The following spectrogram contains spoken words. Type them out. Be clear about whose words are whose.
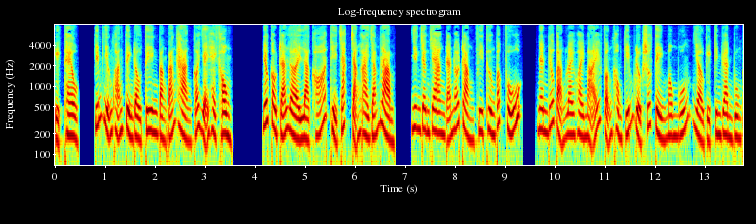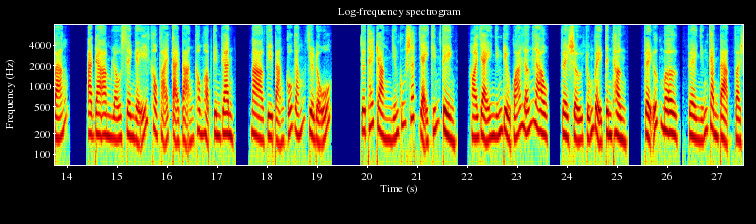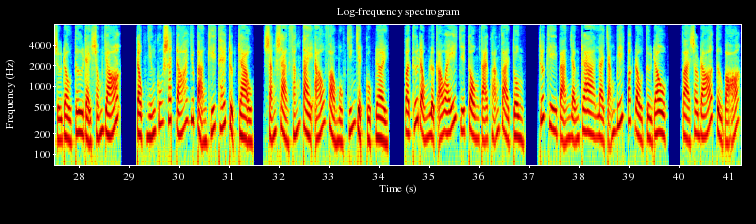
Speaker 1: Viettel, kiếm những khoản tiền đầu tiên bằng bán hàng có dễ hay không? Nếu câu trả lời là khó thì chắc chẳng ai dám làm, nhưng dân gian đã nói rằng phi thương bất phú, nên nếu bạn loay hoay mãi vẫn không kiếm được số tiền mong muốn nhờ việc kinh doanh buôn bán. Adam Lộ Xê nghĩ không phải tại bạn không hợp kinh doanh, mà vì bạn cố gắng chưa đủ. Tôi thấy rằng những cuốn sách dạy kiếm tiền, họ dạy những điều quá lớn lao về sự chuẩn bị tinh thần, về ước mơ, về những canh bạc và sự đầu tư đầy sóng gió. Đọc những cuốn sách đó giúp bạn khí thế trực trào, sẵn sàng sắn tay áo vào một chiến dịch cuộc đời. Và thứ động lực áo ấy chỉ tồn tại khoảng vài tuần, trước khi bạn nhận ra là chẳng biết bắt đầu từ đâu, và sau đó từ bỏ.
